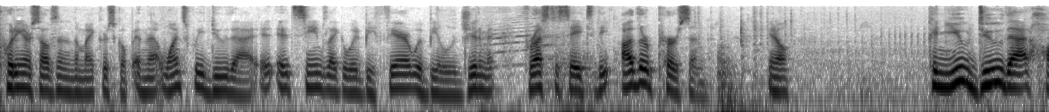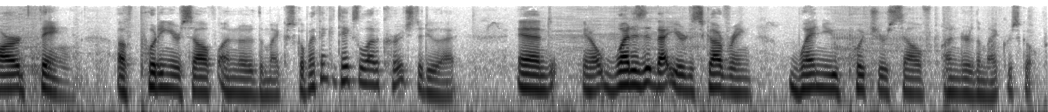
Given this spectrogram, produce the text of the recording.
putting ourselves under the microscope. And that once we do that, it, it seems like it would be fair, it would be legitimate for us to say to the other person, you know, can you do that hard thing? of putting yourself under the microscope. I think it takes a lot of courage to do that. And you know, what is it that you're discovering when you put yourself under the microscope?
